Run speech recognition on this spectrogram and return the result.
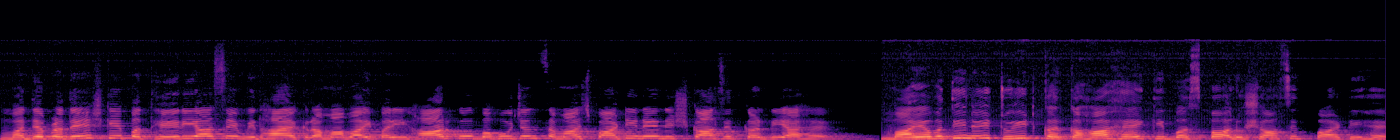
मध्य प्रदेश के पथेरिया से विधायक रमाबाई परिहार को बहुजन समाज पार्टी ने निष्कासित कर दिया है। मायावती ने ट्वीट कर कहा है कि बसपा अनुशासित पार्टी है,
